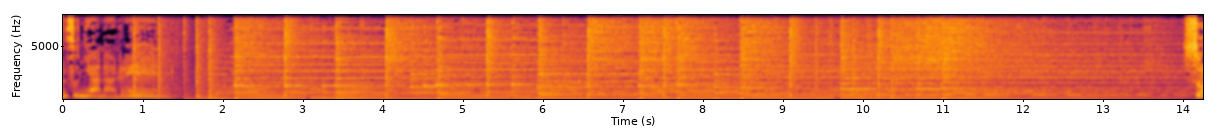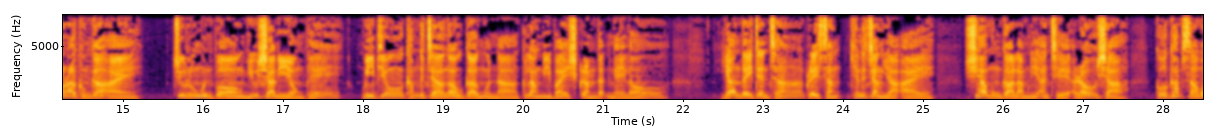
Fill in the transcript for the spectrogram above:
นสุญญานาเร စောရခုံကအိုင်ကျူရုံဝန်ပောင်မြူရှာနေယောင်ဖဲ ဝီပြောခမ်ကကြာငောက်ကငွန်းနာကလန်မီပိုင်စကရမ်ဒတ်ငိုင်လောယန်ဒိုင်တန်ချာဂရေဆန်ခင်းချန်ယာအိုင်ရှီယမုန်ကလမ်နီအန်ချေအရောရှာကိုကပ်ဆာဝ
